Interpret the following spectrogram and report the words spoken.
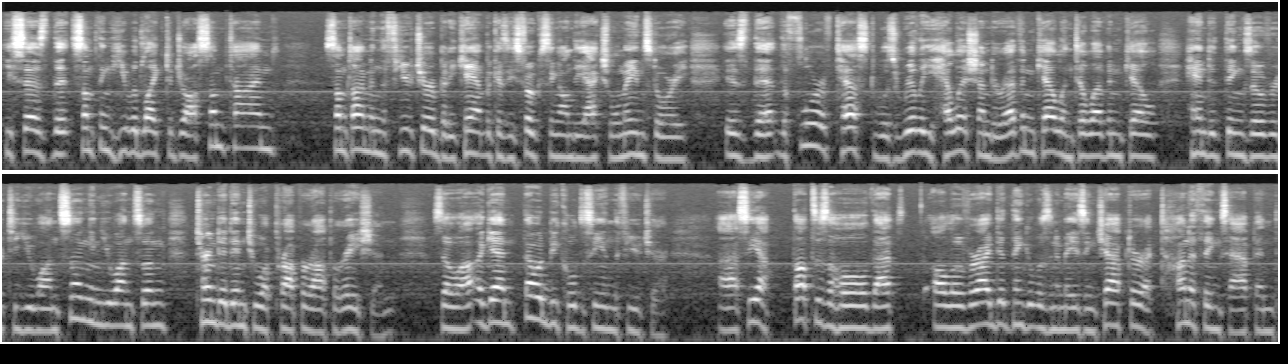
he says that something he would like to draw sometimes sometime in the future, but he can't because he's focusing on the actual main story, is that the floor of test was really hellish under Evankhell until Evankhell handed things over to Yu Han Sung, and Yu Han Sung turned it into a proper operation. So uh, again, that would be cool to see in the future. Uh, so yeah, thoughts as a whole, that's all over. I did think it was an amazing chapter. A ton of things happened,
